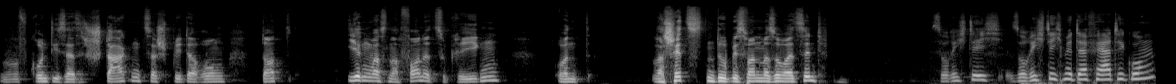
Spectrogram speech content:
aufgrund dieser starken Zersplitterung dort irgendwas nach vorne zu kriegen. Und was schätzt du, bis wann wir soweit sind? So richtig, so richtig mit der Fertigung?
